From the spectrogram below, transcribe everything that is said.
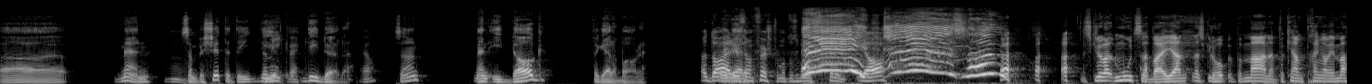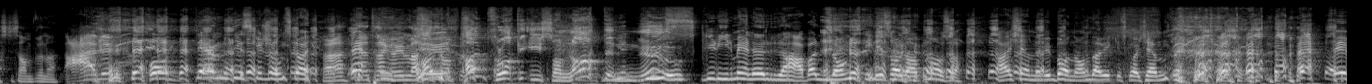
uh, menn som beskyttet de, De de, de døde. Ja. Men i dag Forget about it. Ja, da er det sånn førstemåte som bare springe. Ja. Det skulle vært motsatt vei. Jentene skulle hoppe på mennene, for hvem trenger vi mest i samfunnet? Nei, det, og den diskusjonen skal Hæ? Hvem trenger vi mest i samfunnet? Han tråkker i salaten nå! Du sklir med hele ræva langt inn i salaten, altså. Her kjenner vi bananen der vi ikke skal kjenne. Fy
